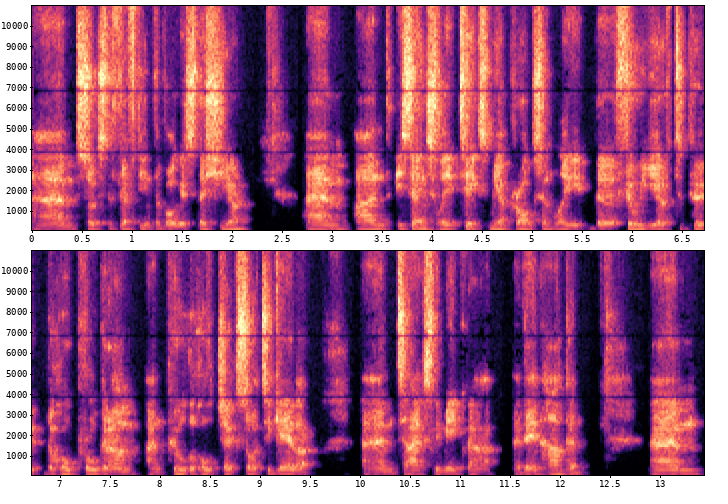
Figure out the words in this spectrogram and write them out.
um, so it's the 15th of August this year. Um, and essentially, it takes me approximately the full year to put the whole program and pull the whole jigsaw together um, to actually make that event happen. Um,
